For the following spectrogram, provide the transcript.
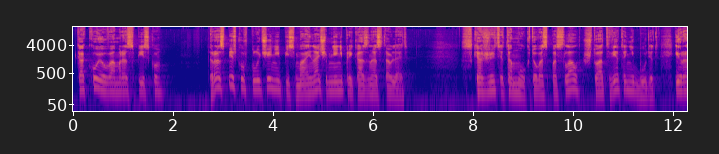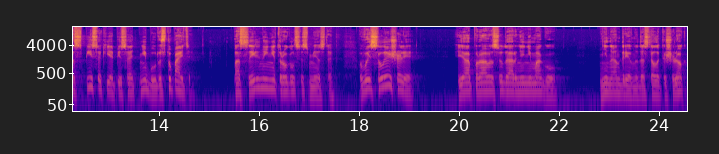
«Какую вам расписку?» «Расписку в получении письма, иначе мне не приказано оставлять». Скажите тому, кто вас послал, что ответа не будет, и расписок я писать не буду. Ступайте. Посыльный не трогался с места. Вы слышали? Я, право, сударня, не могу. Нина Андреевна достала кошелек,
